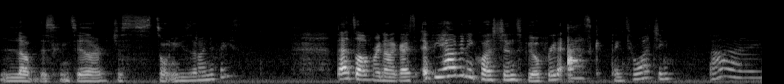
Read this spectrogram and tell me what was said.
love this concealer. Just don't use it on your face. That's all for now, guys. If you have any questions, feel free to ask. Thanks for watching. Bye.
